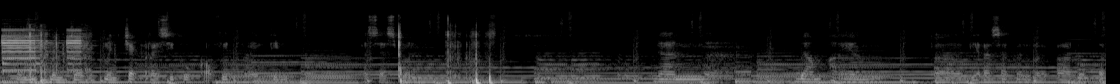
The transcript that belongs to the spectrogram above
untuk mencek, mencek resiko COVID-19 assessment. Dan dampak yang uh, dirasakan oleh para dokter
